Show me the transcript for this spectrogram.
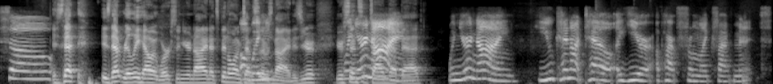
So Is that is that really how it works when you're nine? It's been a long Oh, time since I was nine. Is your your sense of time nine- that bad? when you're nine, you cannot tell a year apart from like five minutes.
